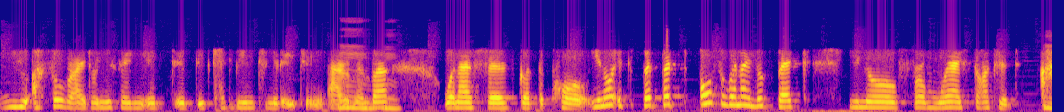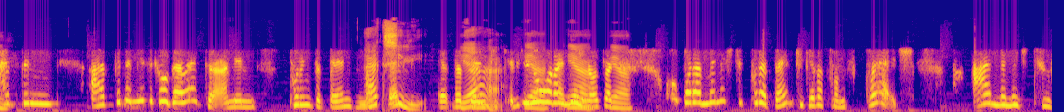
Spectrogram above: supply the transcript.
you are so right when you're saying it, it, it can be intimidating. I remember when I first got the call. You know, it's but but also when I look back, you know, from where I started, I've been I've been a musical director. I mean, putting the band Actually, at the yeah, band. You yeah, know what I mean? yeah, I was like, yeah. oh, but I managed to put a band together from scratch. I managed to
